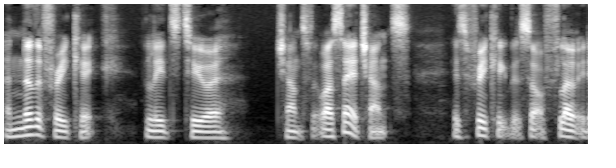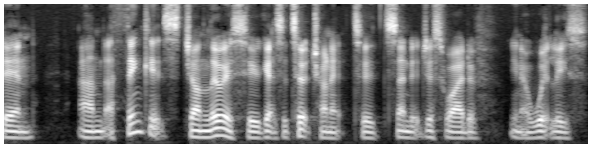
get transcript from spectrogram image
another free kick leads to a chance. For, well, I say a chance. It's a free kick that sort of floated in, and I think it's John Lewis who gets a touch on it to send it just wide of you know Whitley's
